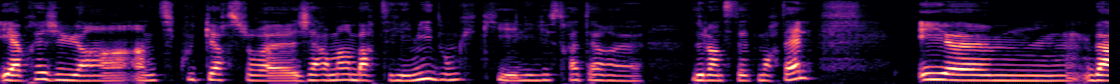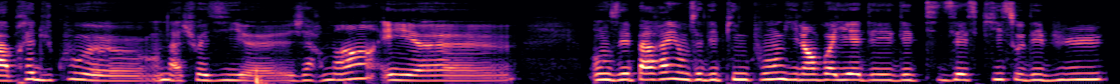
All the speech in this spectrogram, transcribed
et après j'ai eu un, petit coup de cœur sur euh, Germain Barthélémy, donc qui est l'illustrateur euh, de l'antidote mortel. Et bah après, du coup, on a choisi Germain et on faisait pareil, on faisait des ping-pong, il envoyait des, petites esquisses au début.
